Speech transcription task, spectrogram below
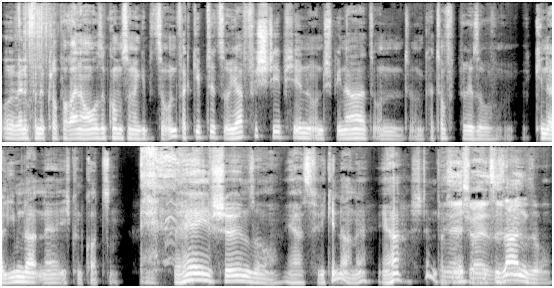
Oder wenn du von der Klopperei nach Hause kommst und dann gibt es so, und was gibt es? So, ja, Fischstäbchen und Spinat und, und Kartoffelpüree, so, Kinder lieben das, ne, ich könnte kotzen. Hey, schön so. Ja, ist für die Kinder, ne? Ja, stimmt. Das ja, ist was zu sagen so.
